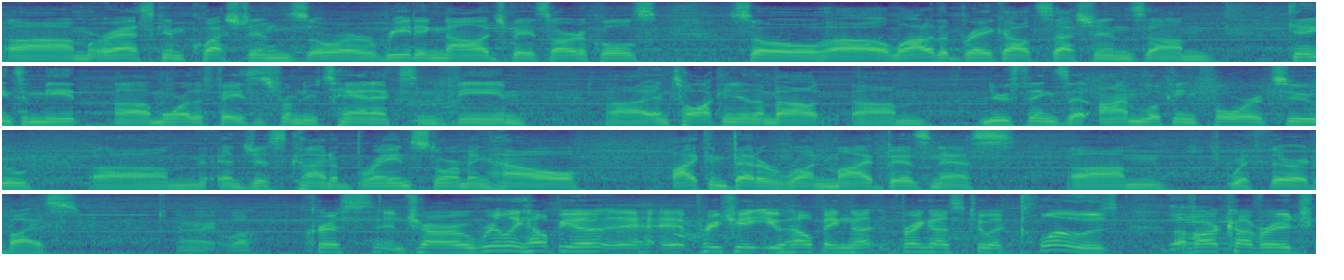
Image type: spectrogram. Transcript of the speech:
um, or asking questions or reading knowledge-based articles. So uh, a lot of the breakout sessions, um, getting to meet uh, more of the faces from Nutanix and Veeam, uh, and talking to them about um, new things that I'm looking forward to, um, and just kind of brainstorming how I can better run my business um, with their advice. All right, well, Chris and Charu, really help you, uh, appreciate you helping uh, bring us to a close of our coverage.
